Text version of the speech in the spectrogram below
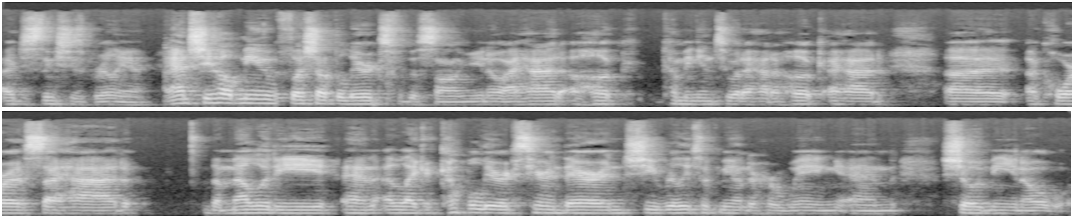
I- just think she's brilliant. And she helped me flesh out the lyrics for the song. You know, I had a hook coming into it. I had a hook. I had uh, a chorus. I had the melody and uh, like a couple lyrics here and there and she really took me under her wing and showed me you know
